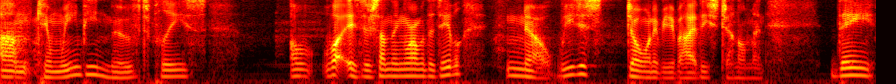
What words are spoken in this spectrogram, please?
um can we be moved please oh what is there something wrong with the table no we just don't want to be by these gentlemen. They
